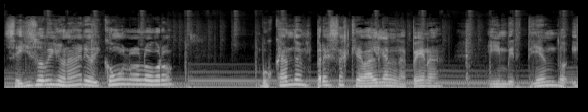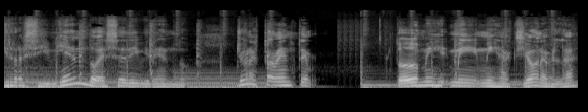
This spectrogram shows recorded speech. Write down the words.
se hizo billonario. ¿Y cómo lo logró? Buscando empresas que valgan la pena, invirtiendo y recibiendo ese dividendo. Yo honestamente, todas mis, mis, acciones, ¿verdad?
